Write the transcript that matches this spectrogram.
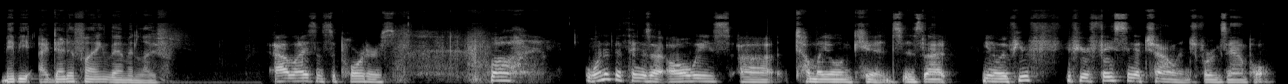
maybe identifying them in life? Allies and supporters. Well, one of the things I always uh, tell my own kids is that you know if you're if you're facing a challenge, for example,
